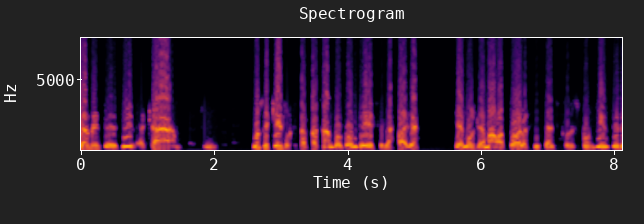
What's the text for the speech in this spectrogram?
Realmente decir acá, no sé qué es lo que está pasando, dónde es la falla, ya hemos llamado a todas las instancias correspondientes,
